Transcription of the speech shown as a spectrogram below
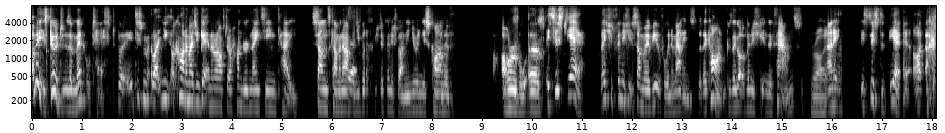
I mean, it's good as a mental test, but it just like you. I can't imagine getting there after 118k. Sun's coming up, Yeah. and you've got to push the finish line, and you're in this kind of horrible. Uh, it's just yeah. They should finish it somewhere beautiful in the mountains, but they can't because they've got to finish it in the towns Right. and it, it's just yeah. I,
